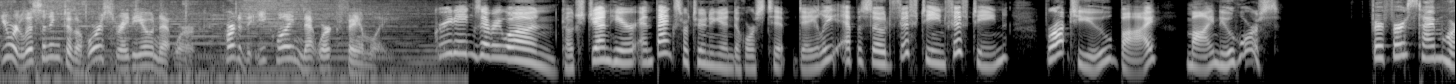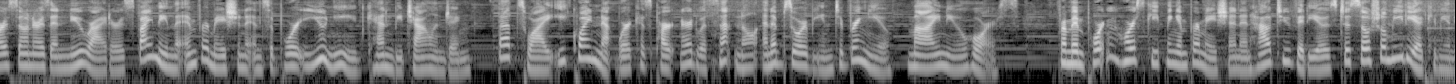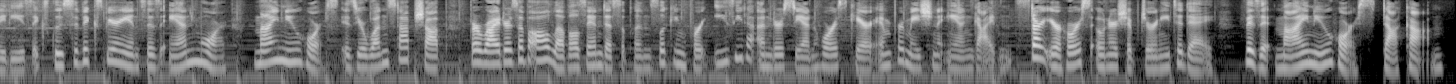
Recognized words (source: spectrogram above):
You are listening to the Horse Radio Network, part of the Equine Network family. Greetings, everyone. Coach Jenn here, and thanks for tuning in to Horse Tip Daily, episode 1515, brought to you by My New Horse. For first time horse owners and new riders, finding the information and support you need can be challenging. That's why Equine Network has partnered with Sentinel and Absorbine to bring you My New Horse. From important horsekeeping information and how to videos to social media communities, exclusive experiences, and more, My New Horse is your one stop shop for riders of all levels and disciplines looking for easy to understand horse care information and guidance. Start your horse ownership journey today. Visit mynewhorse.com.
